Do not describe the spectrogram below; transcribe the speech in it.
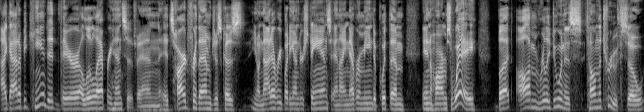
I got to be candid, they're a little apprehensive and it's hard for them just because, you know, not everybody understands and I never mean to put them in harm's way, but all I'm really doing is telling the truth. So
